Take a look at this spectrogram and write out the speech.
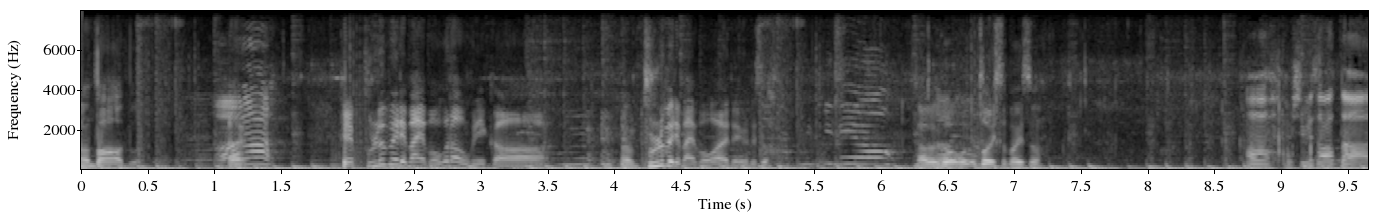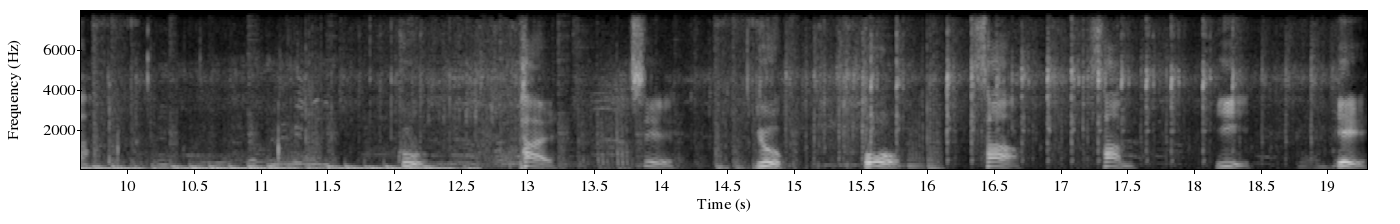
어, 너, 너. 아! 그래, 블루베리 많이 먹으라고, 그니까. 어, 블루베리 많이 먹어야 돼, 그래서. 아, 너, 너, 너 있어, 너 있어. 아 열심히 싸웠다 9, 8, 7, 6, 5, 4, 3, 2, 1.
